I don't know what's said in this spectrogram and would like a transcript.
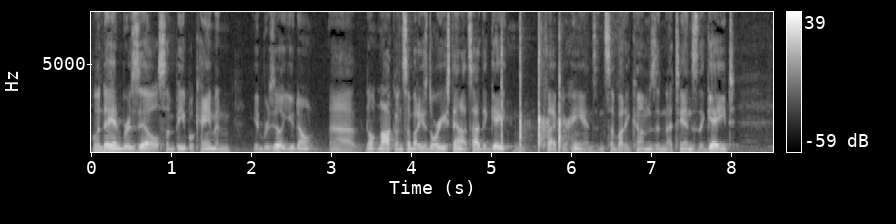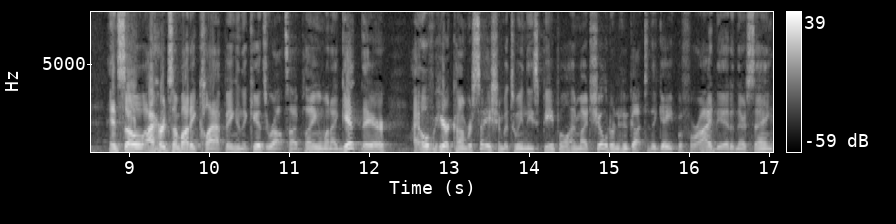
One day in Brazil, some people came, and in Brazil, you don't uh, don't knock on somebody's door. You stand outside the gate and clap your hands, and somebody comes and attends the gate. And so I heard somebody clapping, and the kids were outside playing. And when I get there, I overhear a conversation between these people and my children who got to the gate before I did, and they're saying,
